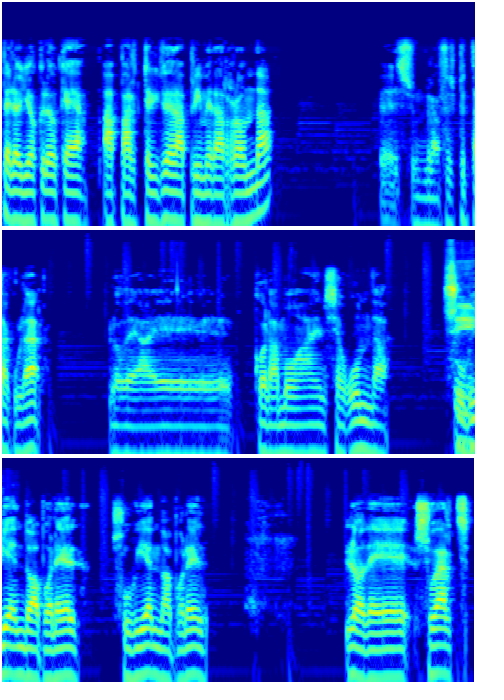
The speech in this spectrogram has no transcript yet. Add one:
Pero yo creo que a, partir de la primera ronda es un draft espectacular. Lo de eh, Coramoa en segunda, subiendo a por él, subiendo a por él. Lo de Schwartz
